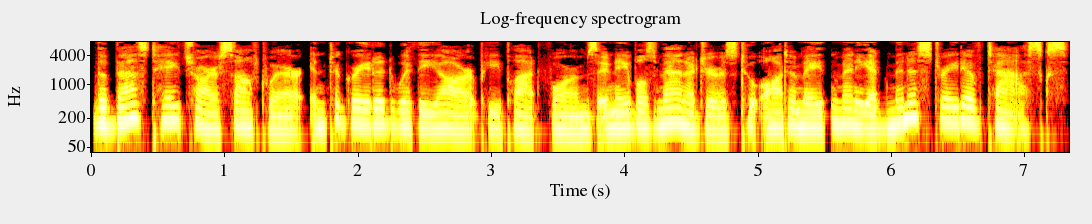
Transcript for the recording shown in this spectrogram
The best HR software integrated with ERP platforms enables managers to automate many administrative tasks,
